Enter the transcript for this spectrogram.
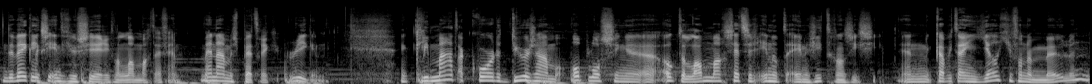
de wekelijkse interviewserie van Landmacht FM. Mijn naam is Patrick Regan. Klimaatakkoorden, duurzame oplossingen, eh, ook de landmacht zet zich in op de energietransitie. En kapitein Jeltje van der Meulen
